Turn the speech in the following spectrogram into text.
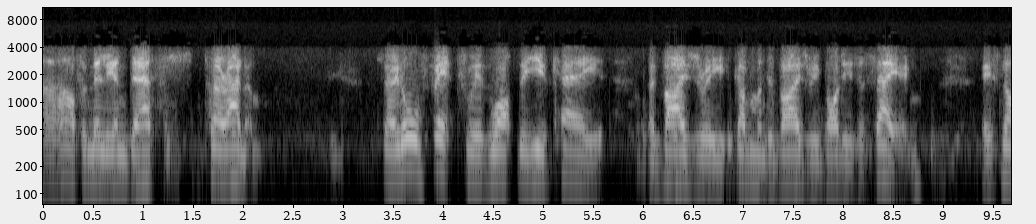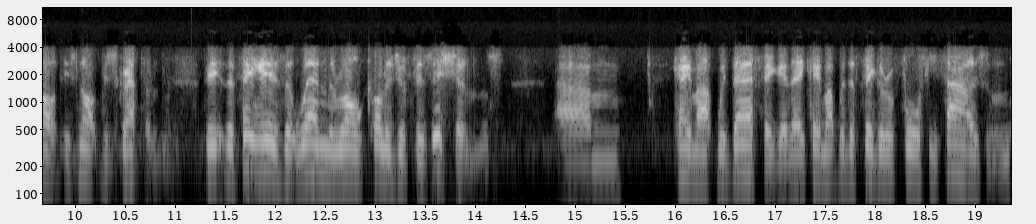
uh, half a million deaths per annum. So it all fits with what the UK advisory government advisory bodies are saying. It's not it's not discrepant. The the thing is that when the Royal College of Physicians um, came up with their figure, they came up with a figure of forty thousand,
